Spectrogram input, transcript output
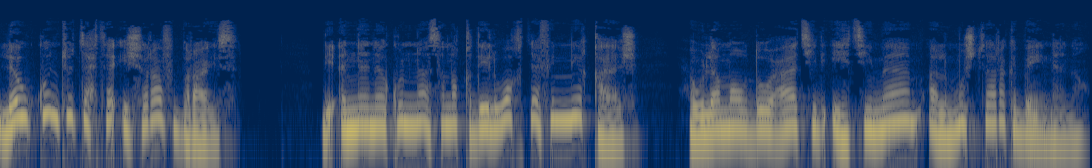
لو كنت تحت إشراف برايس لأننا كنا سنقضي الوقت في النقاش حول موضوعات الاهتمام المشترك بيننا.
